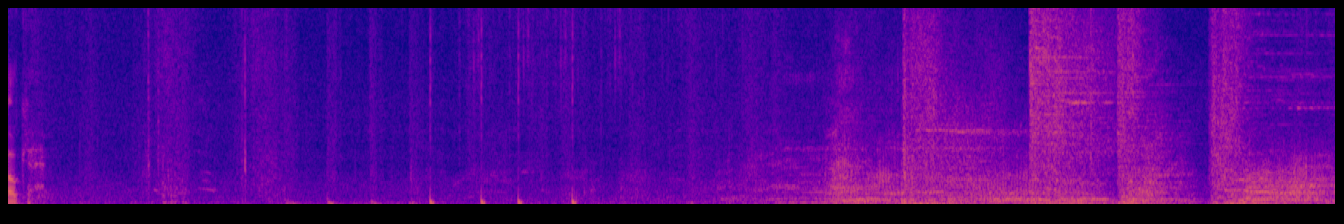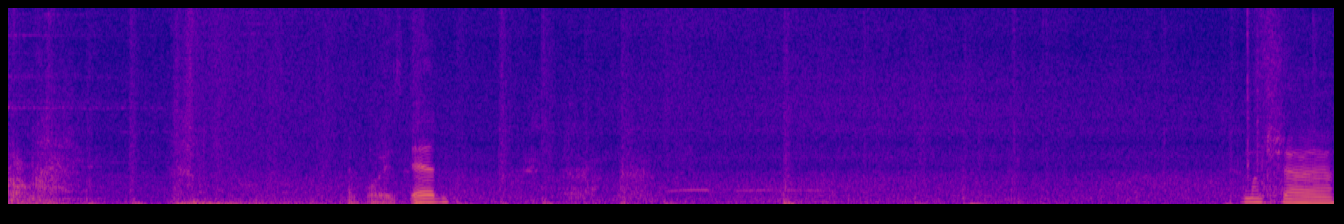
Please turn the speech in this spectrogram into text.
Okay. That boy is dead. How much, uh...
